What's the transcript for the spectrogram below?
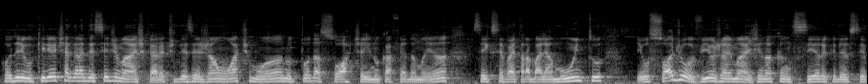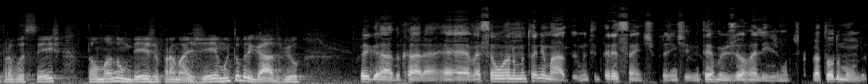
Rodrigo, queria te agradecer demais, cara. Te desejar um ótimo ano, toda sorte aí no café da manhã. Sei que você vai trabalhar muito. Eu só de ouvir eu já imagino a canseira que deve ser para vocês. Então manda um beijo para Magê. Muito obrigado, viu? Obrigado, cara. É, vai ser um ano muito animado, muito interessante pra gente, em termos de jornalismo, para todo mundo.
